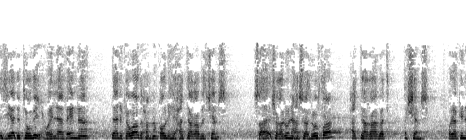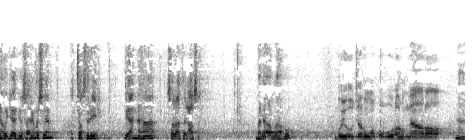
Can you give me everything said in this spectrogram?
زيادة توضيح وإلا فإن ذلك واضح من قوله حتى غابت الشمس. شغلونا عن صلاة الوسطى حتى غابت الشمس. ولكنه جاء في صحيح مسلم التصريح بأنها صلاة العصر. ملأ الله بيوتهم وقبورهم نارا. نعم.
